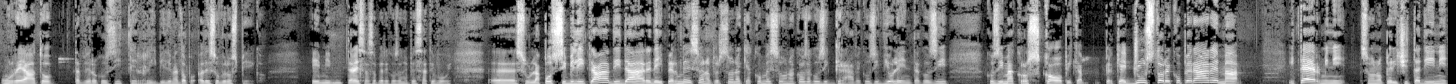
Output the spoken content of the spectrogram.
un reato davvero così terribile, ma dopo, adesso ve lo spiego. E mi interessa sapere cosa ne pensate voi, eh, sulla possibilità di dare dei permessi a una persona che ha commesso una cosa così grave, così violenta, così, così macroscopica, perché è giusto recuperare, ma i termini sono per i cittadini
